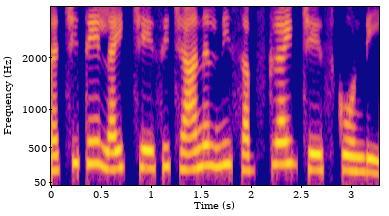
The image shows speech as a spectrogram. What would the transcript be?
నచ్చితే లైక్ చేసి ఛానల్ని సబ్స్క్రైబ్ చేసుకోండి.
